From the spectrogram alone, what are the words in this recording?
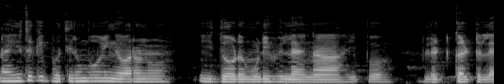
நான் எதுக்கு இப்போ திரும்பவும் இங்கே வரணும்? இதோட முடிவில் நான் இப்போது பிளட் கல்ட்டில்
